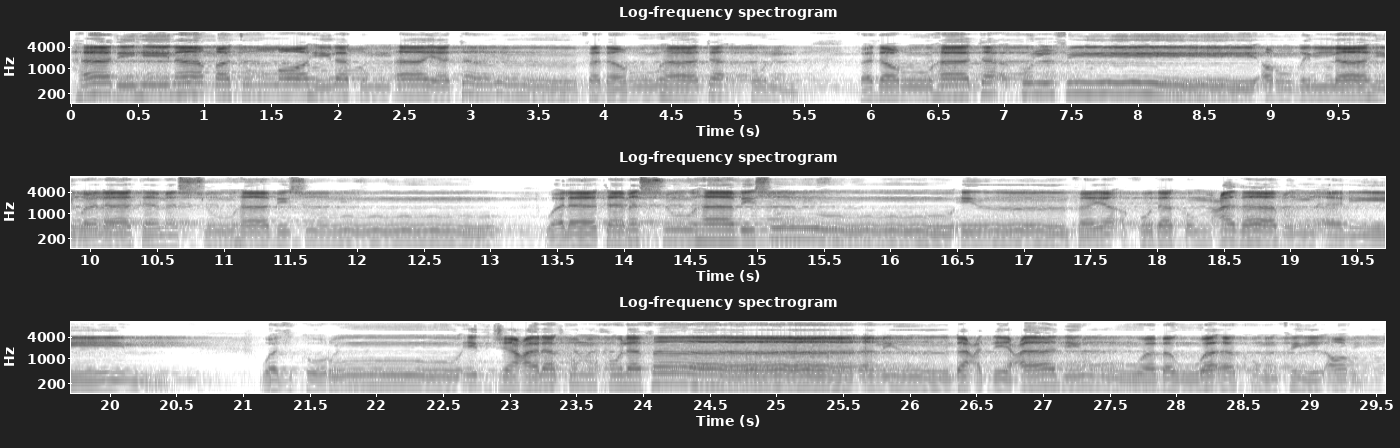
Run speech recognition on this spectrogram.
هذه ناقة الله لكم آية فذروها تأكل فذروها تأكل في أرض الله ولا تمسوها بسوء ولا تمسوها بسوء فيأخذكم عذاب أليم. واذكروا إذ جعلكم خلفاء من بعد عاد وبوأكم في الأرض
